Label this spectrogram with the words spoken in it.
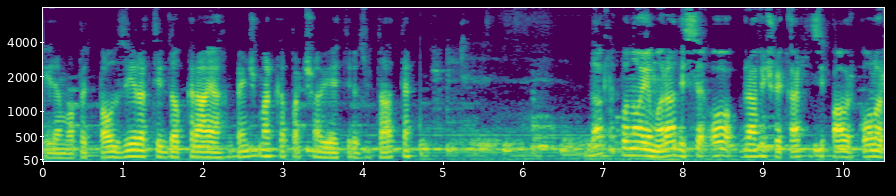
Idemo opet pauzirati do kraja benchmarka pa ćemo vidjeti rezultate. Dakle, ponovimo, radi se o grafičkoj kartici Power Color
